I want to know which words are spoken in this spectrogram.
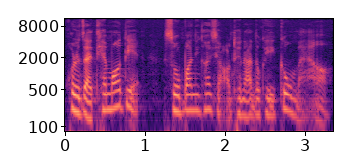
或者在天猫店搜“邦尼康小儿推拿”都可以购买啊。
